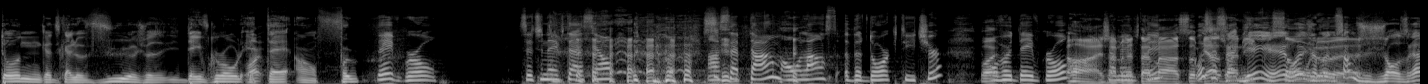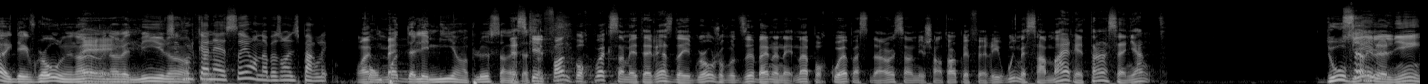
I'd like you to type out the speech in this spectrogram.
tunes qu'elle qu'elle a vues. Dave Grohl Ouais. était en feu. Dave Grohl. C'est une invitation. en septembre, on lance The Dork Teacher. Ouais. On veut Dave Grohl. Ah, j'aimerais tellement ça. Ouais, ça serait bien, hein? Ouais, là, il me semble que je jaserais avec Dave Grohl une heure, Hey. une heure et demie. Là, Si vous le connaissez, on a besoin d'y parler. ouais, pote de l'émi en plus, ça Mais reste ce qui est le fun, pourquoi que ça m'intéresse, Dave Grohl, je vais vous dire bien honnêtement pourquoi, parce que d'un, c'est un de mes chanteurs préférés. Oui, mais sa mère est enseignante. D'où vient le lien?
